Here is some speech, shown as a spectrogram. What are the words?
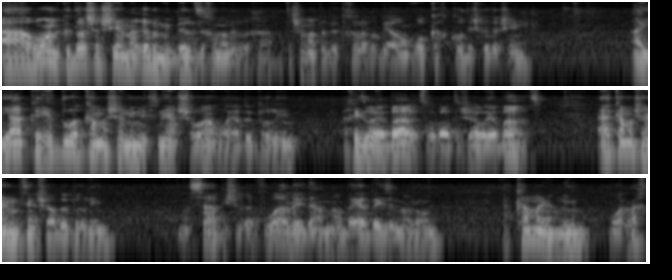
אהרון קדוש השם, הרב מבלד זיכרונו לברכה, אתה שמעת עליו רבי אהרון רוקח, קודש קדשים, היה כידוע כמה שנים לפני השואה, הוא היה בברלין, אחרי זה הוא היה בארץ, הוא עבר את השואה, הוא היה בארץ. היה כמה שנים לפני השואה בברלין, נסע בשביל רפואה, לא יודע מה, והיה באיזה מלון. כמה ימים הוא הלך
